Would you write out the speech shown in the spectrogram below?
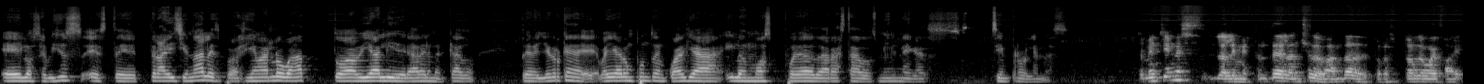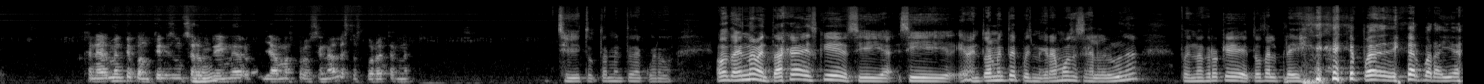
eh, los servicios este, tradicionales, por así llamarlo, van a todavía liderar el mercado. Pero yo creo que va a llegar un punto en el cual ya Elon Musk pueda dar hasta 2000 megas sin problemas. También tienes la limitante del ancho de banda de tu receptor de Wi-Fi. Generalmente cuando tienes un setup gamer ya más profesional, estás por Ethernet. Sí, totalmente de acuerdo. Bueno, también una ventaja es que si, si eventualmente pues migramos hacia la luna, pues no creo que Total Play pueda llegar para allá.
